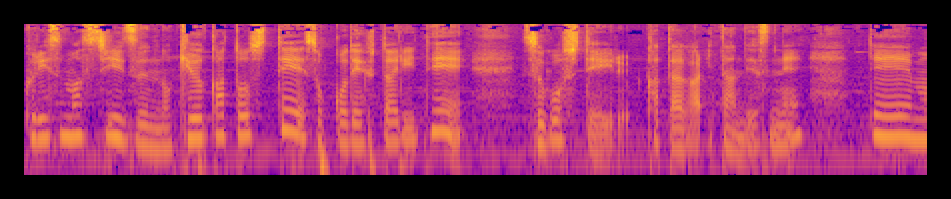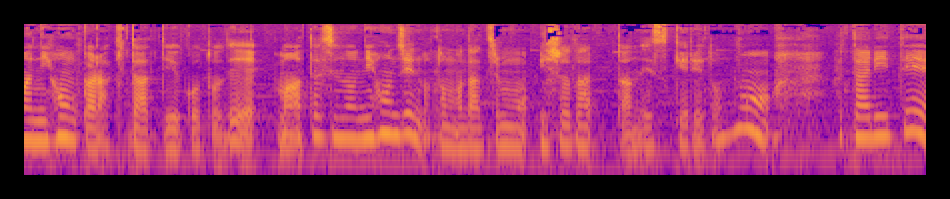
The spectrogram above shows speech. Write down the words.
クリスマスシーズンの休暇としてそこで2人で過ごしている方がいたんですね。で、まあ、日本から来たっていうことで、まあ、私の日本人の友達も一緒だったんですけれども2人でお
